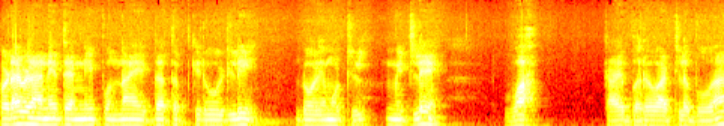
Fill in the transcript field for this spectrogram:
थोड्या वेळाने त्यांनी पुन्हा एकदा तपकीर ओढली. डोळे मुटले मिटले. वाह! काय बरं वाटलं बुवा?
